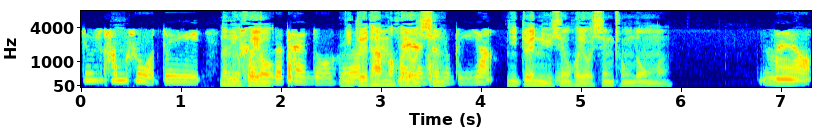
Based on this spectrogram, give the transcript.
就是他们说我对那你会有的态度和你对他们会有性不一样，你对女性会有性冲动吗？没有，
